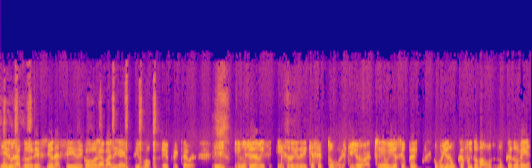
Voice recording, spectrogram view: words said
y era una progresión así de como dramática del tipo espectacular. Y, y mi señora me dice, eso es lo que tenés que hacer tú, pues, es que yo no me atrevo. Yo siempre, como yo nunca fui tomador, nunca tomé,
